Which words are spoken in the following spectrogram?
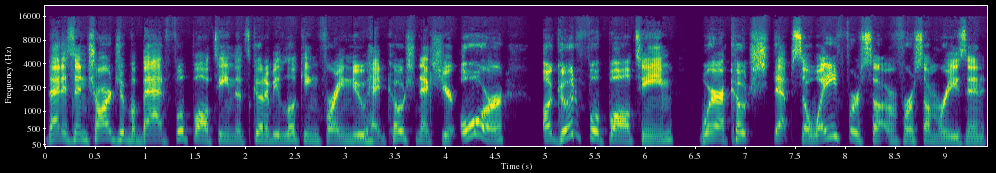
that is in charge of a bad football team that's going to be looking for a new head coach next year, or a good football team where a coach steps away for some for some reason.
